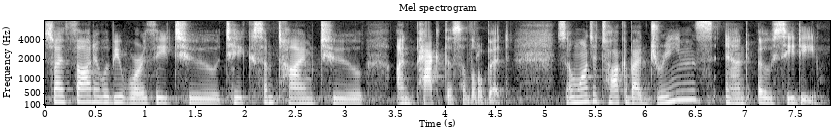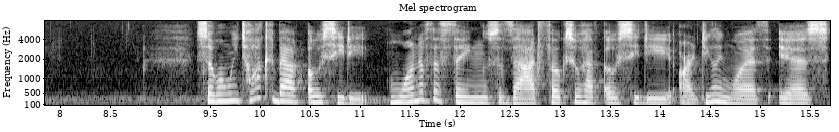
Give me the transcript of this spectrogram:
So I thought it would be worthy to take some time to unpack this a little bit. So I want to talk about dreams and OCD. So, when we talk about OCD, one of the things that folks who have OCD are dealing with is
